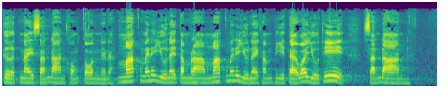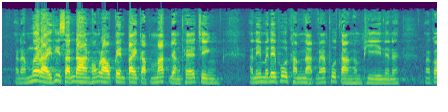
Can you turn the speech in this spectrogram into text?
เกิดในสันดานของตนเนี่ยนะมรรคไม่ได้อยู่ในตำรามรรคไม่ได้อยู่ในคัมภีร์แต่ว่าอยู่ที่สันดานนะเมื่อไหร่ที่สันดานของเราเป็นไปกับมรรคอย่างแท้จริง อันนี้ไม่ได้พูดคำหนักนะพูดตามคัมภีร์เนี่ยนะแล้วก็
